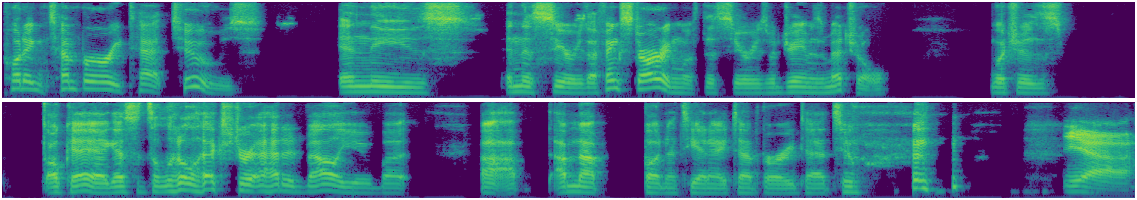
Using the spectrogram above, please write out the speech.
putting temporary tattoos in these in this series. I think starting with this series with James Mitchell, which is okay. I guess it's a little extra added value, but uh, I'm not putting a TNA temporary tattoo. yeah.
